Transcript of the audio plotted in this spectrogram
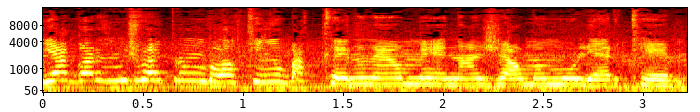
E agora a gente vai para um bloquinho bacana, né? Homenagear uma mulher que é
